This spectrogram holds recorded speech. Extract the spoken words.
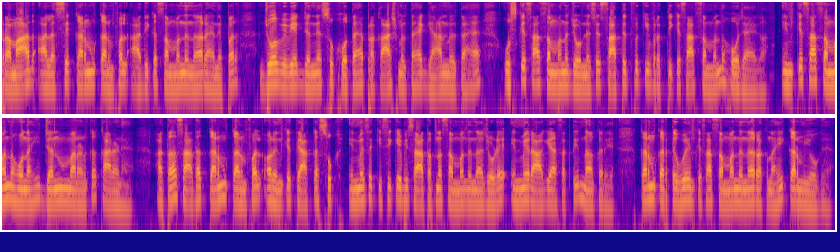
प्रमाद, आलस्य, कर्म, कर्मफल आदि का संबंध न रहने पर जो विवेक जन्य सुख होता है, प्रकाश मिलता है, ज्ञान मिलता है, उसके साथ संबंध जोड़ने से सातित्व की वृत्ति के साथ संबंध हो जाएगा। इनके साथ संबंध होना ही जन्म मरण का कारण है। अतः साधक कर्म, कर्मफल और इनके त्याग का सुख, इनमें से किसी के भी साथ अपना संबंध न जोड़े, इनमें राग या आसक्ति न करे। कर्म करते हुए इनके साथ संबंध न रखना ही कर्म योग है।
